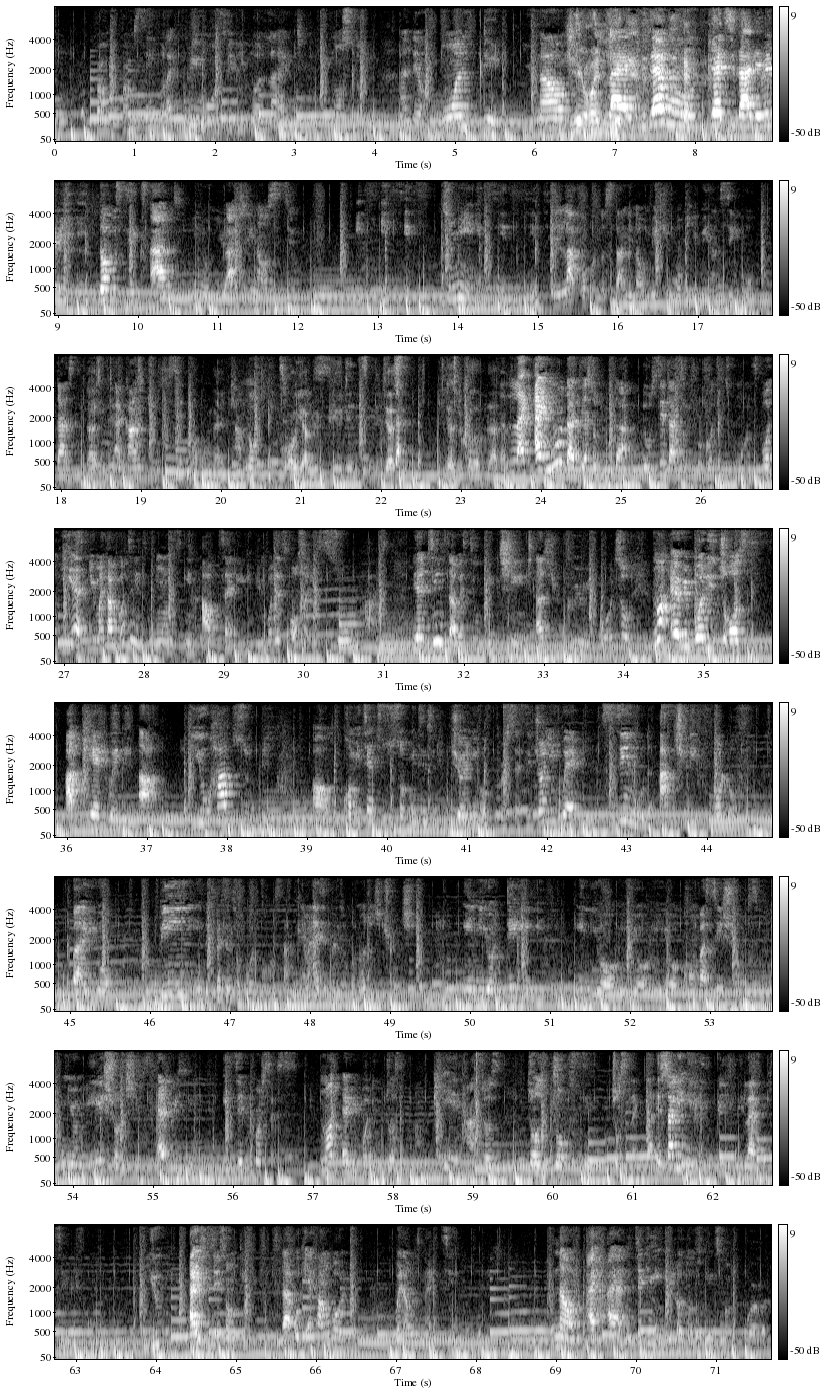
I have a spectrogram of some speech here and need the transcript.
from from sin for like three months maybe you've not lied you've not stolen and then one day you now Yeah, one day. like the devil will get you that day. Maybe double six and you know you actually now steal it's it's it's to me it's it's it's a lack of understanding that will make you walk away that's the That's end. the i can't do this anymore Like i'm not fit for you have been building just just because of that. like I know that there are some people that they'll say that some people got it once, but yes, you might have gotten it once in outside living, but there's also a soul part. There are things that were still being changed as you grew in God. So not everybody just appeared where they are. You have to be um, committed to submitting to the journey of process, the journey where sin would actually fall off by your being in the presence of God not just church, in your daily living, in your in your in your conversations, in your relationships, everything. It's a process. Not everybody will just appear and just just drop sin just like that. Especially if you've been in the life of sin before. You I used to say something that okay, I found God when I was 19. Now I, I had been taking a lot of things from the world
